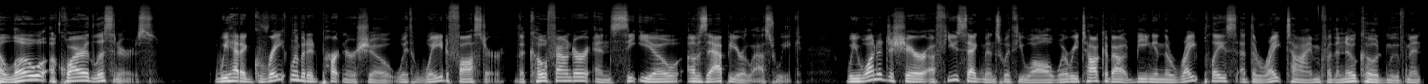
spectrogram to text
Hello, acquired listeners. We had a great limited partner show with Wade Foster, the co founder and CEO of Zapier last week. We wanted to share a few segments with you all where we talk about being in the right place at the right time for the no code movement,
